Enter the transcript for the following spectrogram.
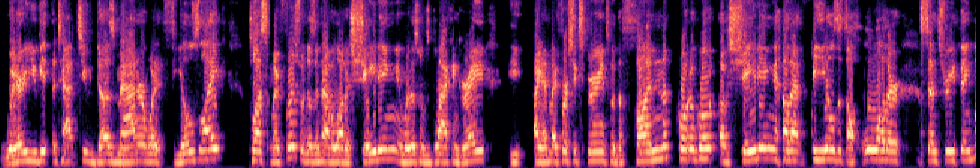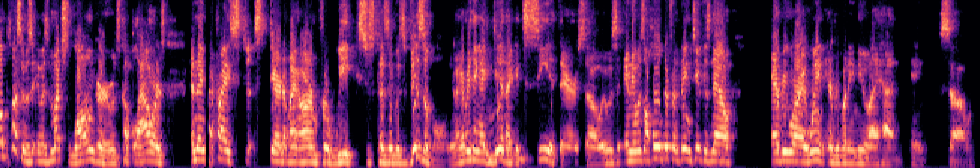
where you get the tattoo does matter, what it feels like. Plus, my first one doesn't have a lot of shading, and where this one's black and gray, I had my first experience with the fun, quote unquote, of shading, how that feels. It's a whole other sensory thing. But plus, it was it was much longer. It was a couple hours. And then I probably st- stared at my arm for weeks just because it was visible. You know, everything I did, I could mm. see it there. So it was, and it was a whole different thing too, because now everywhere I went, everybody knew I had ink. So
